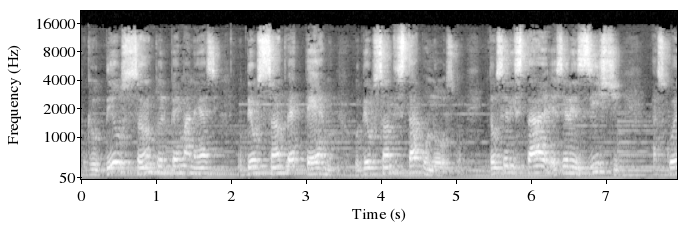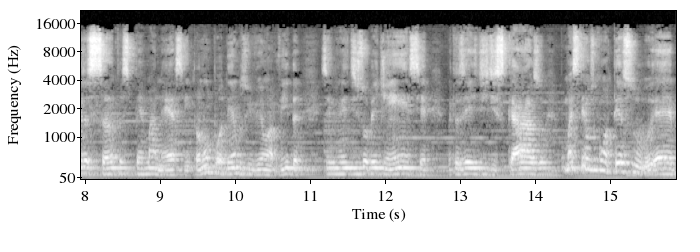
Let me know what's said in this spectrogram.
porque o Deus Santo ele permanece. O Deus Santo é eterno. O Deus Santo está conosco. Então se ele está, se ele existe, as coisas santas permanecem. Então não podemos viver uma vida simplesmente de desobediência, muitas vezes de descaso, mas temos um contexto é,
